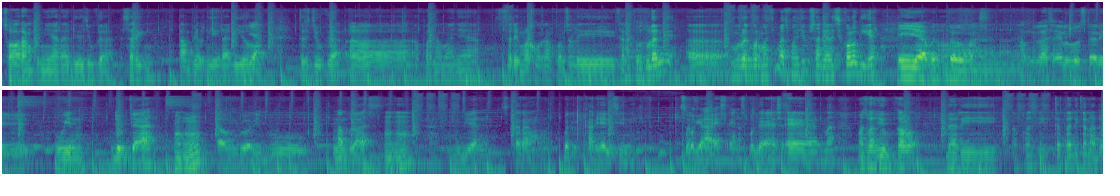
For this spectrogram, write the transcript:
seorang penyiar radio juga sering tampil di radio. Ya. Terus juga eh, apa namanya? Sering melakukan konseling karena kebetulan nih eh, menurut informasi Mas Wahyu sarjana psikologi ya. iya betul Oh. mas alhamdulillah saya lulus dari UIN Jogja Mm-mm. tahun 2016 Nah, Mm-mm. kemudian sekarang berkarya di sini sebagai ASN sebagai ASN. Nah, Mas Wahyu kalau dari apa sih kan tadi kan ada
